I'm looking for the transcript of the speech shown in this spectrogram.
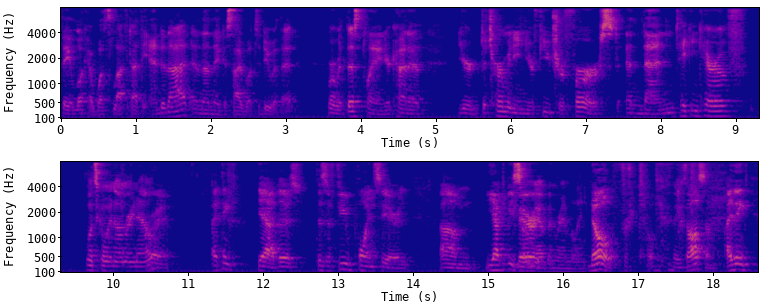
they look at what's left at the end of that and then they decide what to do with it where with this plan you're kind of you're determining your future first and then taking care of what's going on right now Right. I think yeah. There's there's a few points here. Um, you have to be sorry very i've been rambling No, for it's awesome. I think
